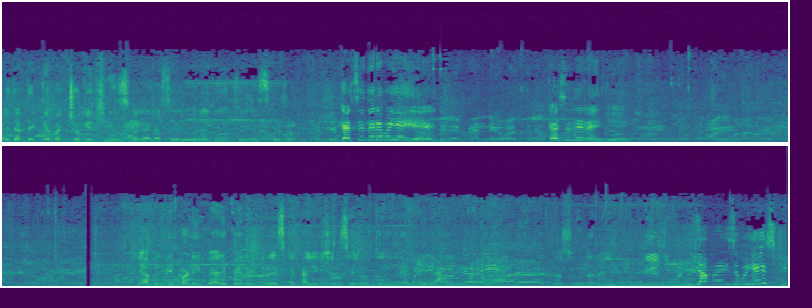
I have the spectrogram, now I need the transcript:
और इधर देखते बच्चों के जीन्स वगैरह सेल हो रहे थे जीन्स के जो कैसे दे रहे भैया ये? कैसे दे रहे हैं ये? यहाँ फिर देखिए बड़ी प्यारे प्यारे ड्रेस के कलेक्शन सेल होते हैं। ये देखिए, कितना सुंदर है। क्या प्राइस है भैया इसकी?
